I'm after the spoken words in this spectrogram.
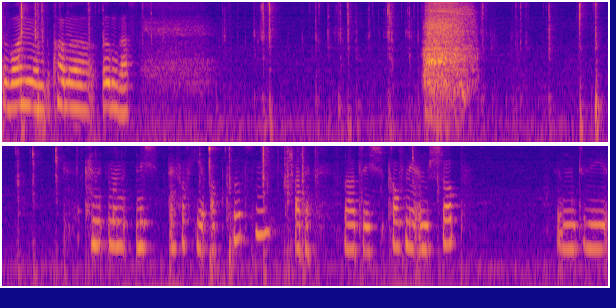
gewonnen und bekomme irgendwas. Kann man nicht einfach hier abkürzen? Warte, warte, ich kaufe mir im Shop irgendwie,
